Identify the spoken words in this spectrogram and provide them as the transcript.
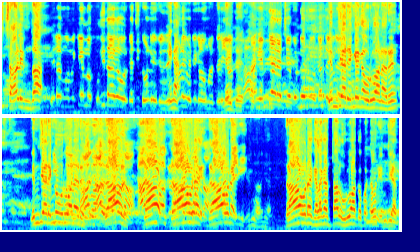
ஸ்டாலின் தான். புதிதாக ஒரு கட்சி தோன்றி இருக்கிறது ஏங்க. தமிழக வெற்றி கழகம் உங்களுக்கு Right. தெரியும் நாங்க எம்ஜிஆர் எங்கெங்க உருவானாரு? எம்ஜிஆர் எங்க உருவானாரு? திராவிட கழகத்தால் உருவாக்கப்பட்டவர் எம்ஜிஆர்.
